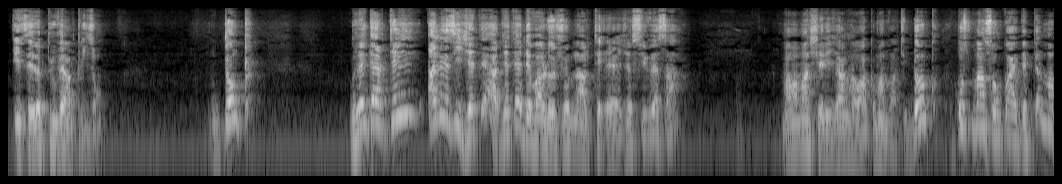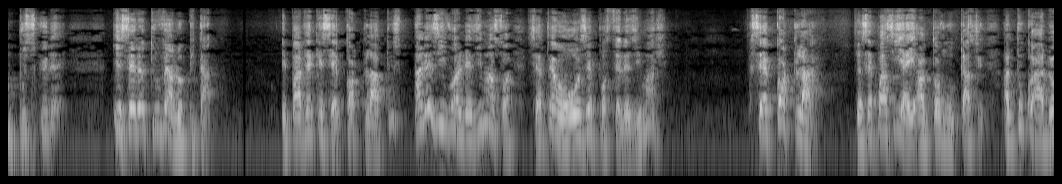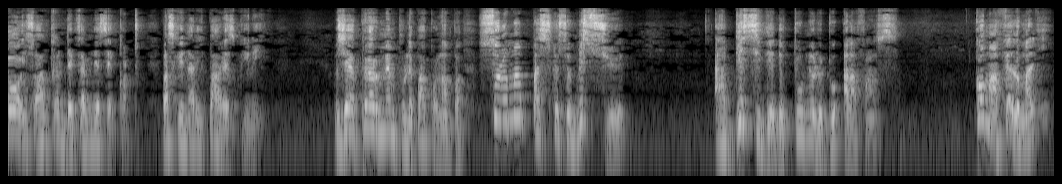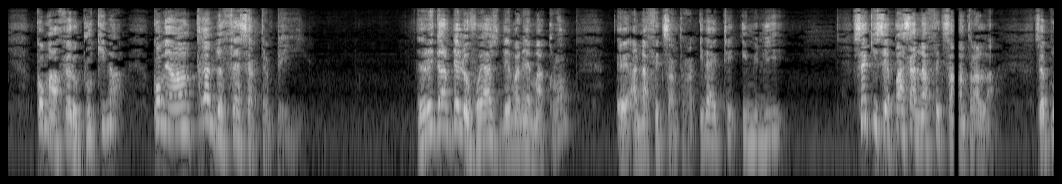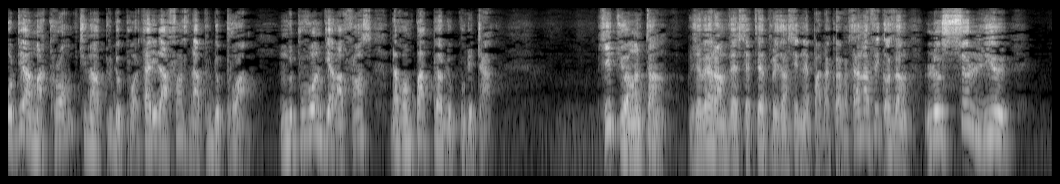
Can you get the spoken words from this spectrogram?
Il s'est retrouvé en prison. Donc, regardez, allez-y, j'étais devant le journal, euh, je suivais ça. Ma maman chérie, Jean Hawa, comment vas-tu? Donc, Ousmane Sonko a été tellement bousculé, il s'est retrouvé à l'hôpital. Il paraît que ces côtes-là, tous, allez-y voir les images. Certains ont osé poster les images. Ces côtes-là, je ne sais pas s'il y a encore ou casse. En tout cas, ils sont en train d'examiner ces côtes. Parce qu'ils n'arrivent pas à respirer. J'ai peur même pour ne pas qu'on l'emporte. Seulement parce que ce monsieur a décidé de tourner le dos à la France. Comme a fait le Mali, comme a fait le Burkina, comme est en train de faire certains pays. Regardez le voyage d'Emmanuel Macron euh, en Afrique centrale. Il a été humilié. Ce qui s'est passé en Afrique centrale c'est pour dire à Macron, tu n'as plus de poids. C'est-à-dire la France n'a plus de poids. Nous pouvons dire à la France, n'avons pas peur de coup d'État. Si tu entends, je vais renverser tel président s'il n'est pas d'accord avec ça. En Afrique le seul lieu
